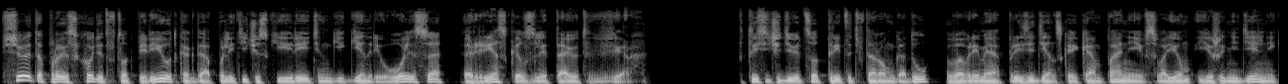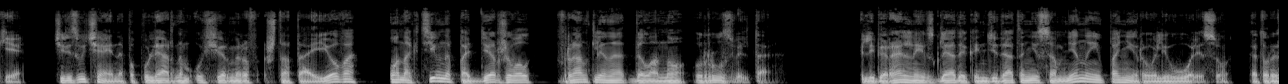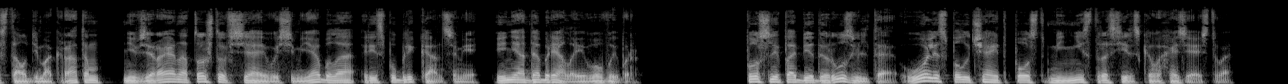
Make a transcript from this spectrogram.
Все это происходит в тот период, когда политические рейтинги Генри Уоллеса резко взлетают вверх. В 1932 году, во время президентской кампании в своем еженедельнике, чрезвычайно популярном у фермеров штата Айова, он активно поддерживал Франклина Делано Рузвельта. Либеральные взгляды кандидата несомненно импонировали Уоллесу, который стал демократом, невзирая на то, что вся его семья была республиканцами и не одобряла его выбор. После победы Рузвельта Уоллес получает пост министра сельского хозяйства.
